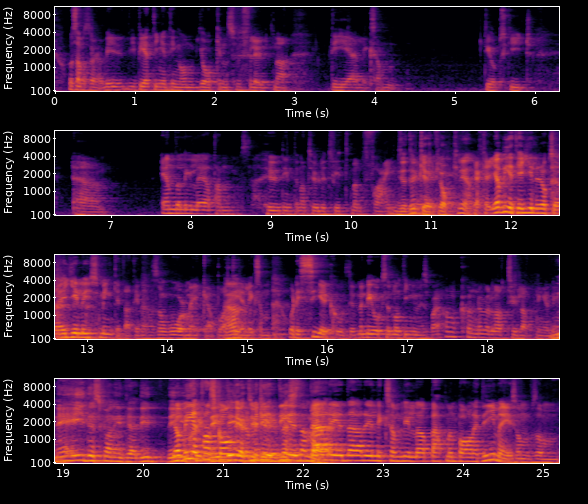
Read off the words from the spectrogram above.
Och samma sak, vi, vi vet ingenting om Jokerns förflutna. Det är liksom, det är obskyrt. Eh, enda lilla är att hans hud inte är naturligt vitt, men fine. Det tycker jag är klockrent. Jag, kan, jag vet, jag gillar det också. Jag gillar ju sminket, att det är nästan som war makeup och att Ja. det är liksom, och det ser coolt ut. Men det är också någonting med så bara, han kunde väl ha trillat ner. Nej, det ska han inte göra. Det, det jag vet han det ska det inte göra det, men det, det, med där, det. är, där är liksom lilla Batman-barnet i mig som... som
